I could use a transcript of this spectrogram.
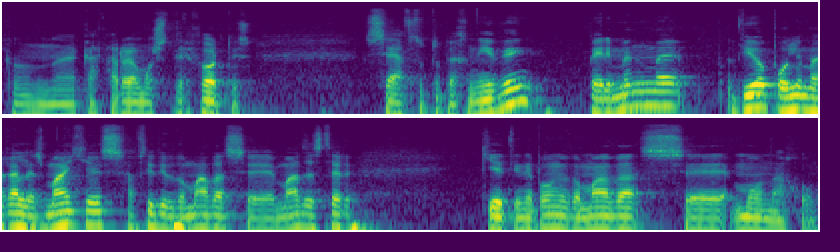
Τον ε, καθαρό αίμος συντριφόρ σε αυτό το παιχνίδι. Περιμένουμε δύο πολύ μεγάλες μάχες αυτή τη βδομάδα σε Μάντζεστερ και την επόμενη εβδομάδα σε Μόναχο.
